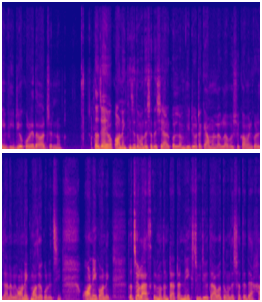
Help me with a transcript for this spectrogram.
এই ভিডিও করে দেওয়ার জন্য। তো যাই হোক, অনেক কিছু তোমাদের সাথে শেয়ার করলাম। ভিডিওটা কেমন লাগল অবশ্যই কমেন্ট করে জানাবে। অনেক মজা করেছি। অনেক অনেক। তো চলো, আজকের মতন টাটা। নেক্সট ভিডিওতে আবার তোমাদের সাথে দেখা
